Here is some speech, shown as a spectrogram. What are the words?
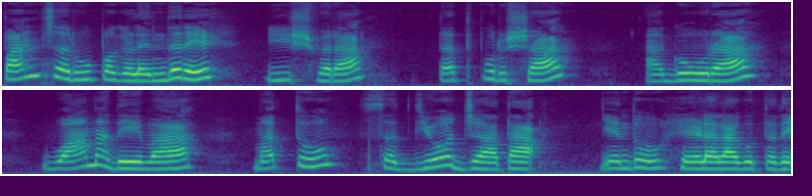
ಪಂಚರೂಪಗಳೆಂದರೆ ಈಶ್ವರ, ತತ್ಪುರುಷ ಅಘೋರ, ವಾಮದೇವ ಮತ್ತು ಸದ್ಯೋಜಾತ ಎಂದು ಹೇಳಲಾಗುತ್ತದೆ.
